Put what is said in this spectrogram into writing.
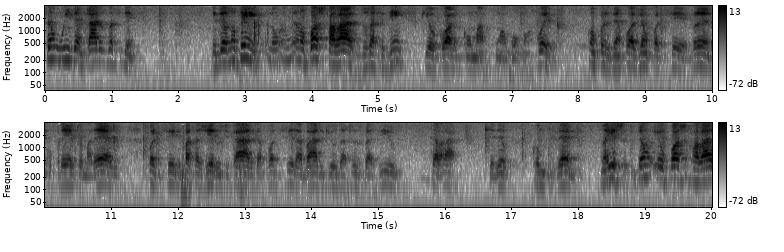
são o inventário dos acidentes. Entendeu? Não tem, não, eu não posso falar dos acidentes que ocorrem com, uma, com alguma coisa, como por exemplo, o avião pode ser branco, preto, amarelo, pode ser de passageiros de carga, pode ser da Varg da Transbrasil, sei lá, entendeu? Como quiserem. Não é isso? Então eu posso falar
